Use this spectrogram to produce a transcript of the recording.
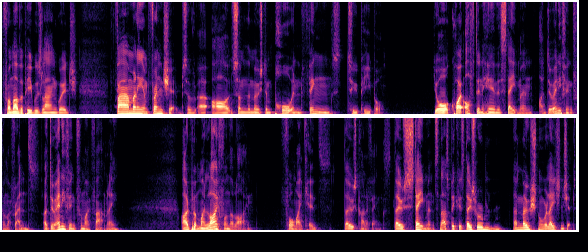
from other people's language. Family and friendships are, uh, are some of the most important things to people. You'll quite often hear the statement, I'd do anything for my friends, I'd do anything for my family, I'd put my life on the line for my kids those kind of things, those statements. And that's because those emotional relationships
